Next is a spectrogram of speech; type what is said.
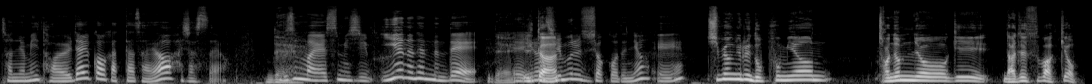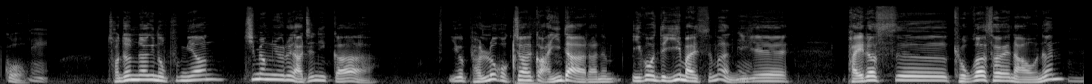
전염이 덜 될 것 같아서요 하셨어요. 네. 무슨 말씀이시 이해는 했는데 네. 예, 이런 질문을 주셨거든요. 예. 치명률이 높으면 전염력이 낮을 수밖에 없고 네. 전염력이 높으면 치명률이 낮으니까 이거 별로 걱정할 거 아니다라는 이거 근데 이 말씀은 네. 이게 바이러스 교과서에 나오는 음,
